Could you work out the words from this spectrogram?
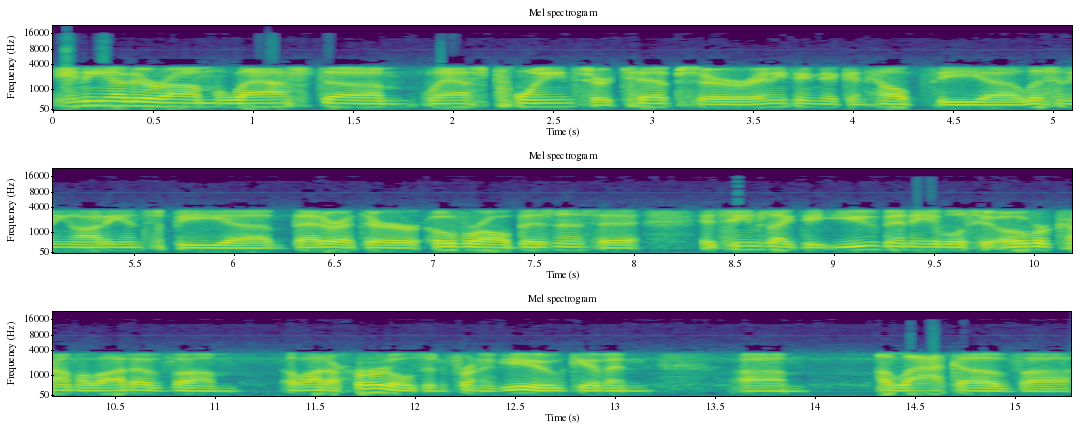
any other um, last um, last points or tips or anything that can help the uh, listening audience be uh, better at their overall business? It, it seems like that you've been able to overcome a lot of um, a lot of hurdles in front of you, given um, a lack of uh,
